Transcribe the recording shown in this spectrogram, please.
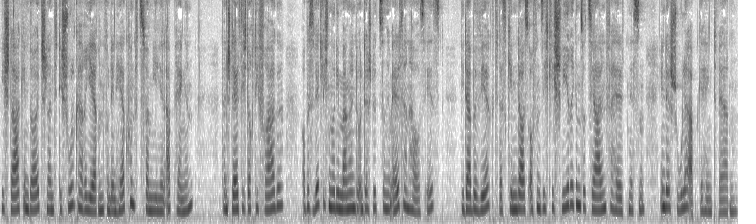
wie stark in Deutschland die Schulkarrieren von den Herkunftsfamilien abhängen, dann stellt sich doch die Frage, ob es wirklich nur die mangelnde Unterstützung im Elternhaus ist, die da bewirkt, dass Kinder aus offensichtlich schwierigen sozialen Verhältnissen in der Schule abgehängt werden.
